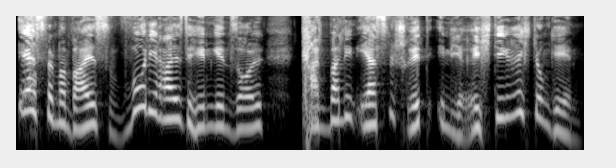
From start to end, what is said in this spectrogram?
Erst wenn man weiß, wo die Reise hingehen soll, kann man den ersten Schritt in die richtige Richtung gehen.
